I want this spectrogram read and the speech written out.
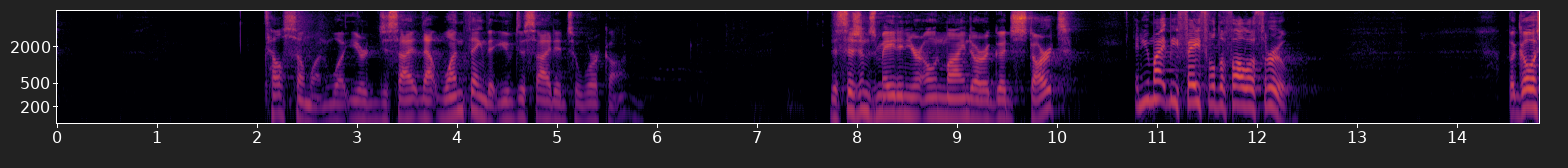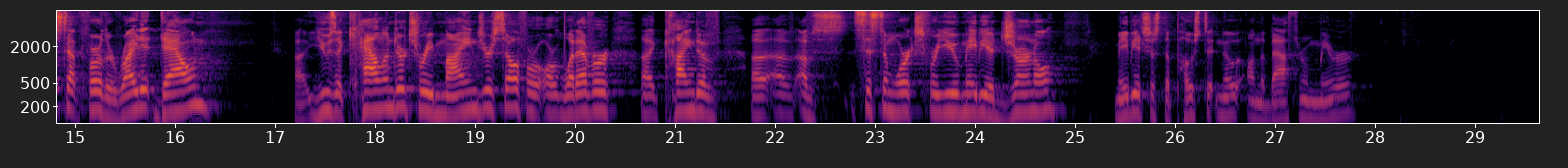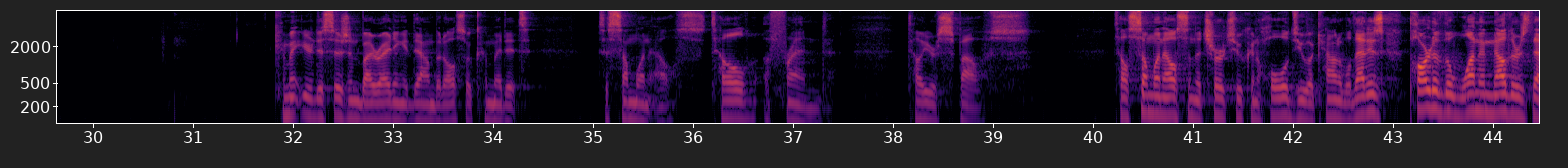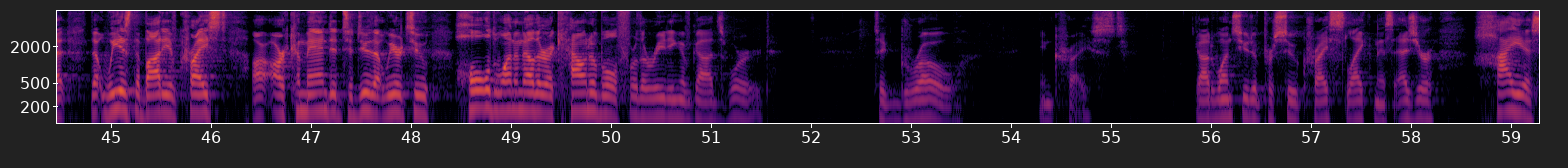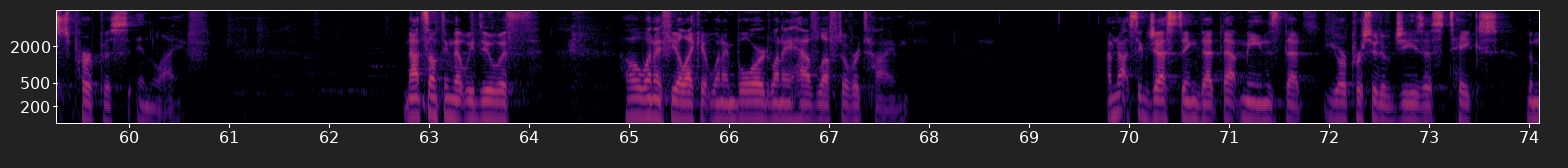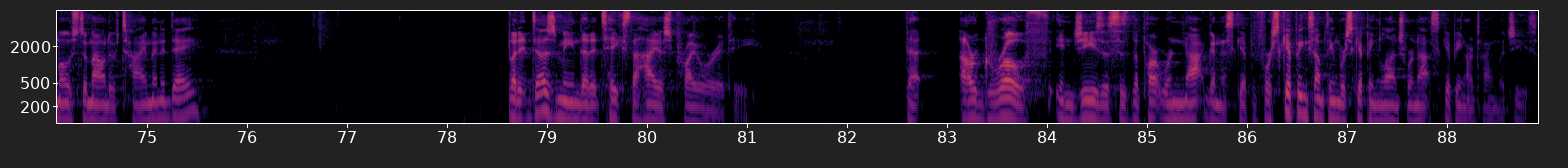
Tell someone what you're decide that one thing that you've decided to work on. Decisions made in your own mind are a good start, and you might be faithful to follow through. But go a step further, write it down, uh, use a calendar to remind yourself, or, or whatever uh, kind of, uh, of, of system works for you, maybe a journal. Maybe it's just a post it note on the bathroom mirror. Commit your decision by writing it down, but also commit it to someone else. Tell a friend, tell your spouse. Tell someone else in the church who can hold you accountable. That is part of the one another's that, that we as the body of Christ are, are commanded to do, that we are to hold one another accountable for the reading of God's word, to grow in Christ. God wants you to pursue Christ's likeness as your highest purpose in life. Not something that we do with, oh, when I feel like it, when I'm bored, when I have leftover time. I'm not suggesting that that means that your pursuit of Jesus takes the most amount of time in a day. But it does mean that it takes the highest priority. That our growth in Jesus is the part we're not going to skip. If we're skipping something, we're skipping lunch, we're not skipping our time with Jesus.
